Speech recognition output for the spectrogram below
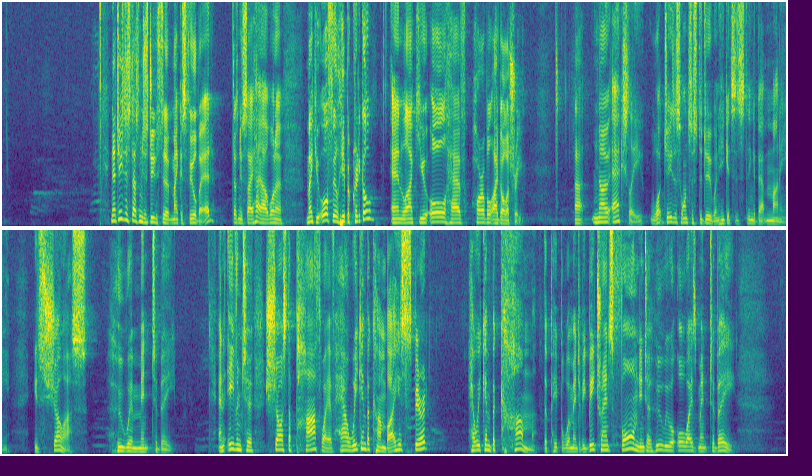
Now, Jesus doesn't just do this to make us feel bad, doesn't just say, hey, I want to make you all feel hypocritical and like you all have horrible idolatry. Uh, no, actually, what Jesus wants us to do when he gets this thing about money is show us who we're meant to be. And even to show us the pathway of how we can become, by his Spirit, how we can become the people we're meant to be, be transformed into who we were always meant to be.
